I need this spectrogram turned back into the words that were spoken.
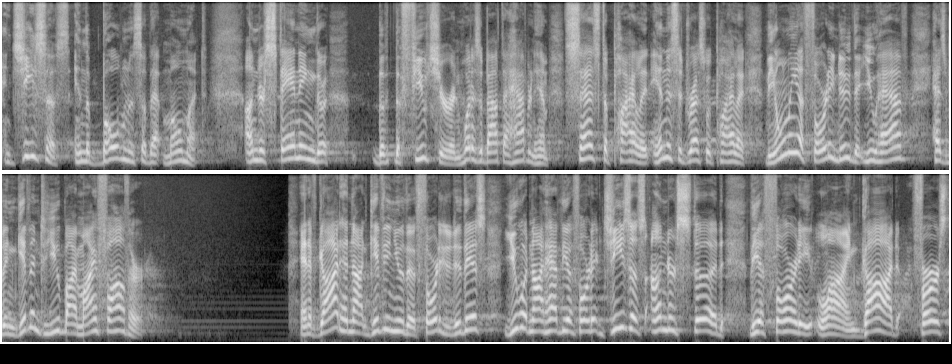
And Jesus, in the boldness of that moment, understanding the, the, the future and what is about to happen to him, says to Pilate in this address with Pilate, The only authority, dude, that you have has been given to you by my Father. And if God had not given you the authority to do this, you would not have the authority. Jesus understood the authority line God first,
